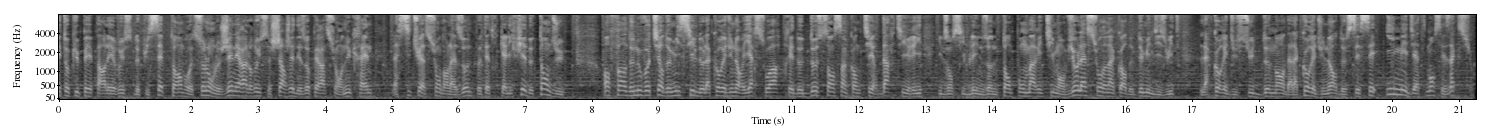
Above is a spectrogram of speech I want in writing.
est occupée par les Russes depuis septembre. Selon le général russe chargé des opérations en Ukraine, la situation dans la zone peut être qualifiée de tendue. Enfin, de nouveaux tirs de missiles de la Corée du Nord hier soir, près de 250 tirs d'artillerie. Ils ont ciblé une zone tampon maritime en violation d'un accord de 2018. La Corée du Sud demande à la Corée du Nord de cesser immédiatement ses actions.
